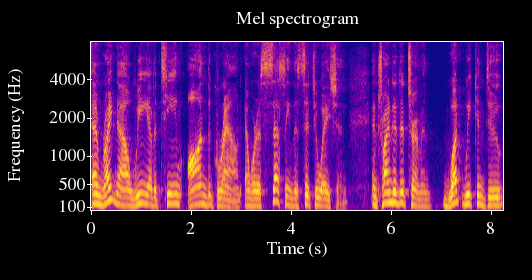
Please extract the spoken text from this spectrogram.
And right now, we have a team on the ground and we're assessing the situation and trying to determine what we can do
